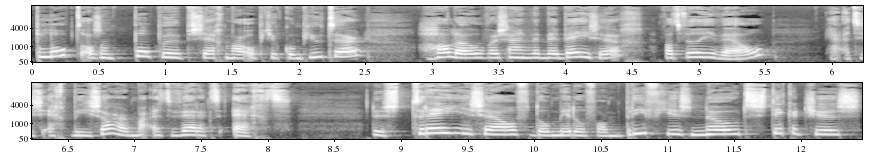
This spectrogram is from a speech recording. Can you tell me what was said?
plopt als een pop-up, zeg maar, op je computer. Hallo, waar zijn we mee bezig? Wat wil je wel? Ja, het is echt bizar, maar het werkt echt. Dus train jezelf door middel van briefjes, notes, stickertjes,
